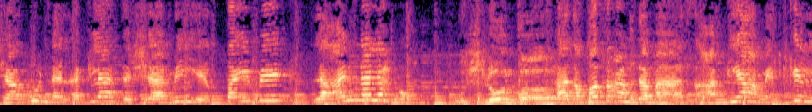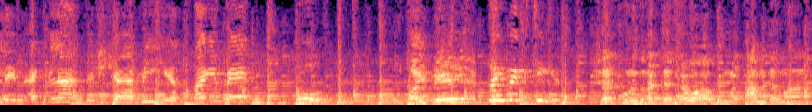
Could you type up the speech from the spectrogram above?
جابوا لنا الأكلات الشامية الطيبة لعنا لهم. وشلون بقى؟ هذا مطعم دماس عم يعمل كل الأكلات الشامية الطيبة. هو وطيبة؟ طيبة كتير. شرفوا نتغدى سوا بمطعم دمار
